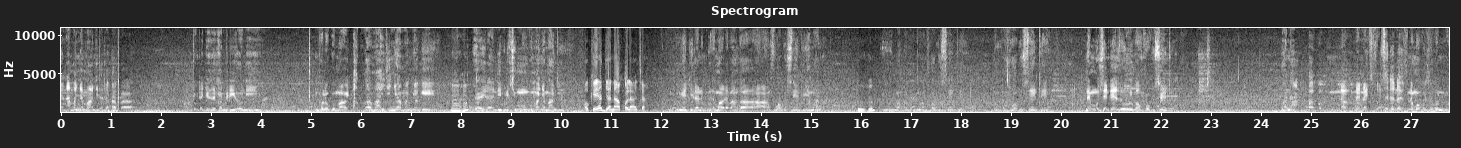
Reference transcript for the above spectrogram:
yana amanya mangi tata aba. Dr jose kamiliyoni mpologoma akuga mangi nnyo amanya ge. Mhm. jairandi buli kimu manya mangi okay yajja n'akola atya omukulu yajira nobuza mwalaba nga nfuwa ku sente mwana. Mhm. mama mukulu nga nfuwa ku sente nfuwa ku sente ne mu sente ezo webanfuwa ku sente mwana ba- ba- na- na- na- sente nazifunamu obuzibu nno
